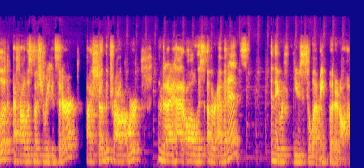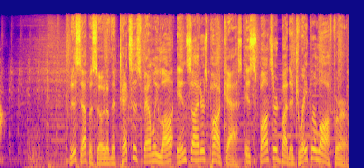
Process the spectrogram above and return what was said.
look, I filed this motion to reconsider. I showed the trial court that I had all this other evidence, and they refused to let me put it on. This episode of the Texas Family Law Insiders Podcast is sponsored by the Draper Law Firm,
